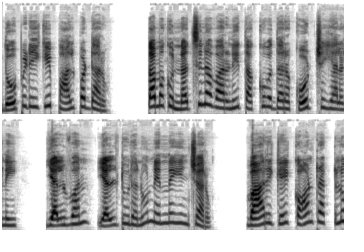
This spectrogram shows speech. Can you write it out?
దోపిడీకి పాల్పడ్డారు. తమకు నచ్చిన వారిని తక్కువ ధర కోట్ చెయ్యాలని ఎల్ వన్ ఎల్ టూలను నిర్ణయించారు. వారికే కాంట్రాక్టులు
